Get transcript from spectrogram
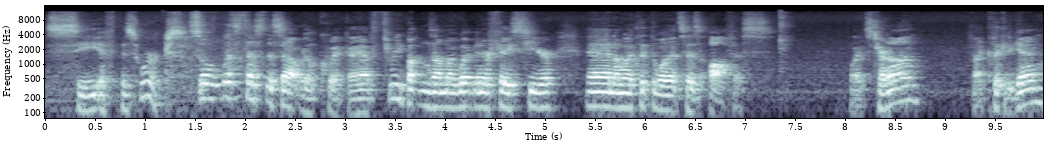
see if this works. So let's test this out real quick. I have three buttons on my web interface here, and I'm going to click the one that says Office. Lights turn on. If I click it again,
